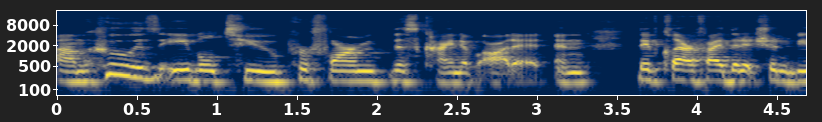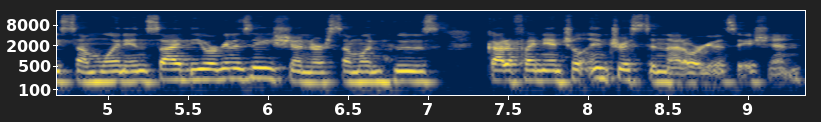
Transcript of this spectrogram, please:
um, who is able to perform this kind of audit. And they've clarified that it shouldn't be someone inside the organization or someone who's got a financial interest in that organization.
